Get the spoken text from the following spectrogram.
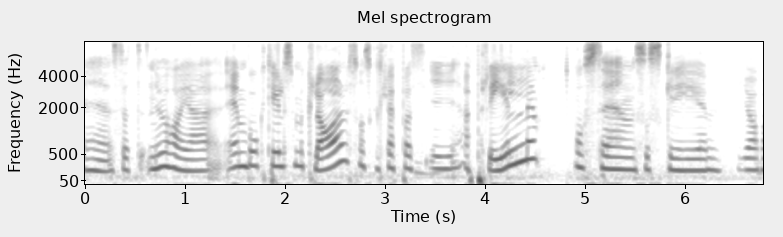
Eh, så nu har jag en bok till som är klar som ska släppas i april. Och sen så skrev jag,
